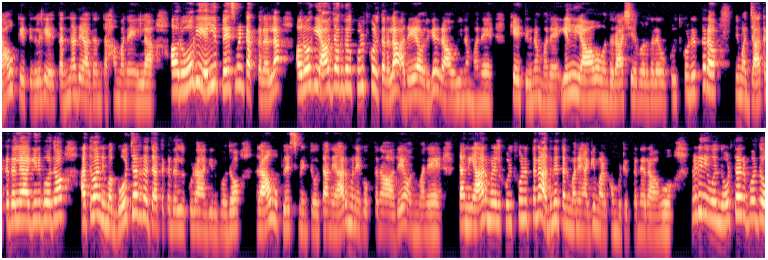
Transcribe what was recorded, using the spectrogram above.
ರಾಹುಕೇತುಗಳಿಗೆ ತನ್ನದೇ ಆದಂತಹ ಮನೆ ಇಲ್ಲ. ಅವ್ರು ಹೋಗಿ ಎಲ್ಲಿ ಪ್ಲೇಸ್ಮೆಂಟ್ ಆಗ್ತಾರಲ್ಲ, ಅವ್ರು ಹೋಗಿ ಯಾವ ಜಾಗದಲ್ಲಿ ಕುಳಿತ್ಕೊಳ್ತಾರಲ್ಲ ಅದೇ ಅವರಿಗೆ ರಾಹುವಿನ ಮನೆ, ಕೇತುವಿನ ಮನೆ. ಎಲ್ಲಿ ಯಾವ ಒಂದು ರಾಶಿಯ ಒಳಗಡೆ ಹೋಗಿ ಕುಳಿತುಕೊಂಡಿರ್ತಾರೋ ನಿಮ್ಮ ಜಾತಕದಲ್ಲೇ ಆಗಿರ್ಬೋದು, ಅಥವಾ ನಿಮ್ಮ ಗೋಚಾರದ ಜಾತಕದಲ್ಲೂ ಕೂಡ ಆಗಿರ್ಬೋದು ರಾವು ಪ್ಲೇಸ್ಮೆಂಟ್ ತಾನು ಯಾರ ಮನೆಗೆ ಹೋಗ್ತಾನೋ ಅದೇ ಅವನ ಮನೆ. ತಾನು ಯಾರ ಮನೇಲಿ ಕುಳಿತುಕೊಂಡಿರ್ತಾನೆ ಅದನ್ನೇ ತನ್ನ ಮನೆ ಆಗಿ ಮಾಡ್ಕೊಂಡ್ಬಿಟ್ಟಿರ್ತಾನೆ ರಾವು ನೋಡಿ, ನೀವು ನೋಡ್ತಾ ಇರ್ಬೋದು,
